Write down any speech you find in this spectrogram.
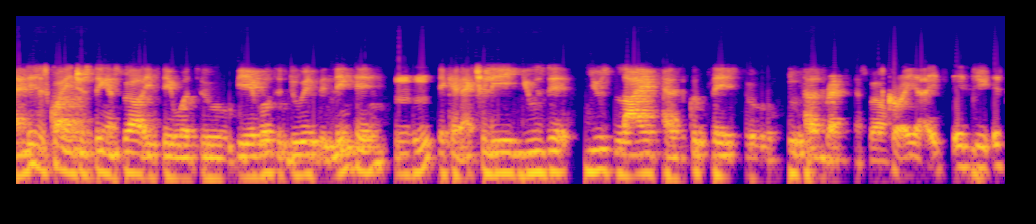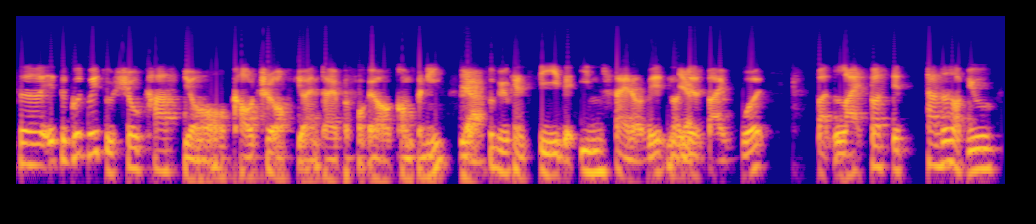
And this is quite interesting as well. If they were to be able to do it with LinkedIn, Mm-hmm. they can actually use it, use live as a good place to do talent branding as well. Correct. Yeah, it, it, it's a it's a good way to showcase your culture of your entire perform- your company, Yeah. so people can see the inside of it, not Yeah. just by words, but live. Because it chances of you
